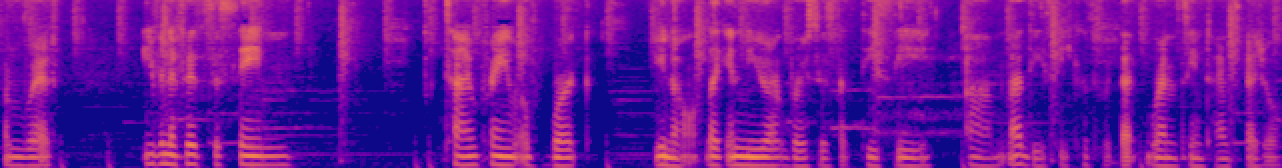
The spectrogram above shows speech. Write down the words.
some rift, even if it's the same time frame of work, you know, like in New York versus like DC um, not DC because we're, we're, on the same time schedule,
